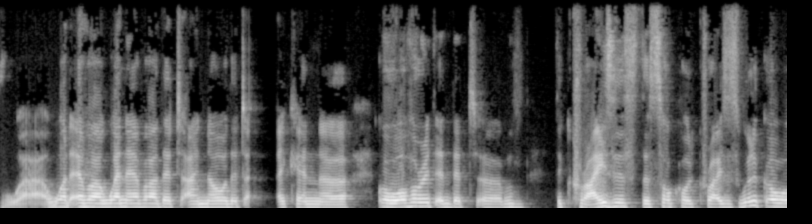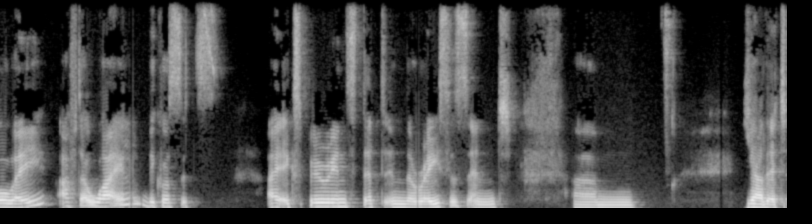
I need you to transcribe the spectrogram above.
whatever, whenever, that I know that I can uh, go over it, and that um, the crisis, the so-called crisis, will go away after a while because it's I experienced that in the races and um, yeah, that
